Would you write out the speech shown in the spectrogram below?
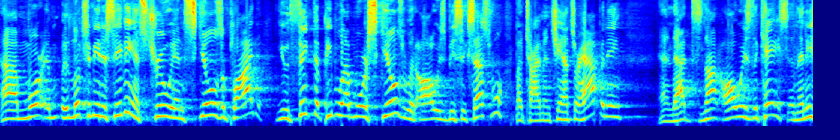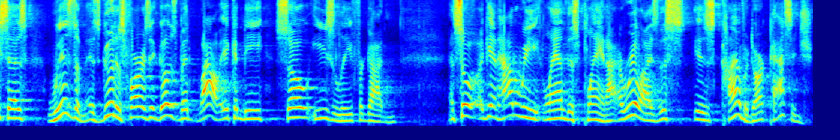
Uh, more, it looks to be deceiving. It's true in skills applied. You'd think that people who have more skills would always be successful, but time and chance are happening, and that's not always the case. And then he says, wisdom is good as far as it goes, but wow, it can be so easily forgotten. And so, again, how do we land this plane? I realize this is kind of a dark passage.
